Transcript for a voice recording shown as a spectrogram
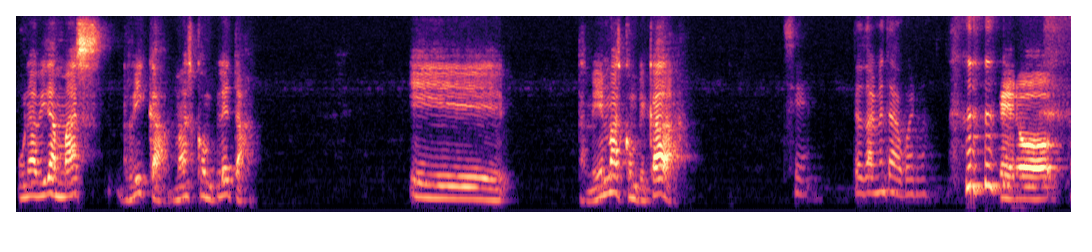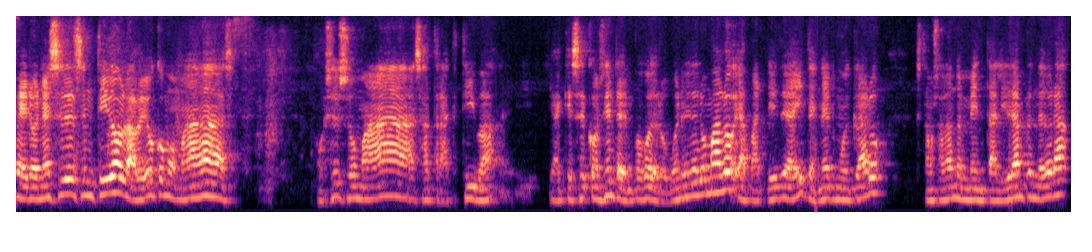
una vida más rica, más completa y también más complicada. Sí, totalmente de acuerdo. Pero, pero en ese sentido la veo como más, pues eso, más atractiva. Y hay que ser consciente de un poco de lo bueno y de lo malo y a partir de ahí tener muy claro, estamos hablando en mentalidad emprendedora,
